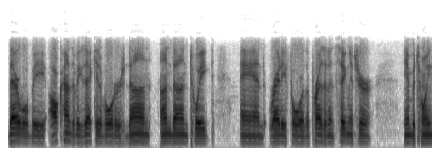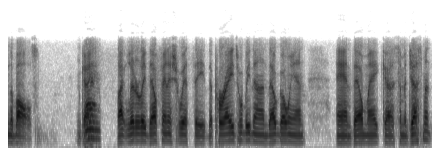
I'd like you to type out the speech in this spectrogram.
There will be all kinds of executive orders done, undone, tweaked, and ready for the president's signature in between the balls. Okay? Wow. Like literally they'll finish with the the parades will be done, they'll go in and they'll make uh, some adjustments.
